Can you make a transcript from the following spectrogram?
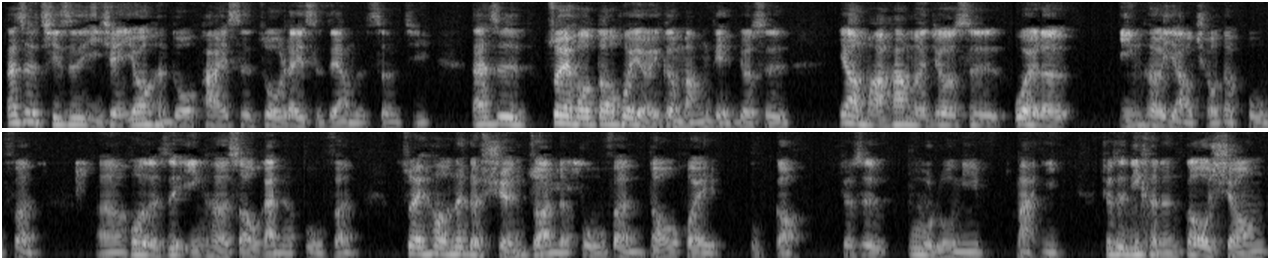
但是其实以前也有很多拍是做类似这样的设计，但是最后都会有一个盲点，就是要么他们就是为了迎合咬球的部分，呃，或者是迎合手感的部分，最后那个旋转的部分都会不够，就是不如你满意，就是你可能够凶，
